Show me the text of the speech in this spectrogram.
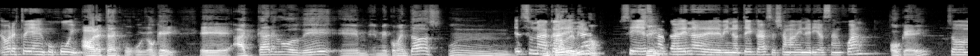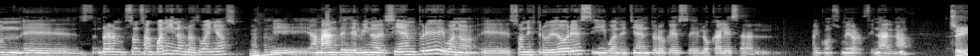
ahora estoy en Jujuy. Ahora está en Jujuy, ok. Eh, a cargo de, me comentabas, un... Es una cadena. Sí, es una cadena de vinoteca, se llama Vinería San Juan. Ok. Son, eh, son sanjuaninos los dueños, eh, amantes del vino de siempre, y bueno, eh, son distribuidores y bueno, y tienen todo lo que es locales al, consumidor final, ¿no? Sí.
